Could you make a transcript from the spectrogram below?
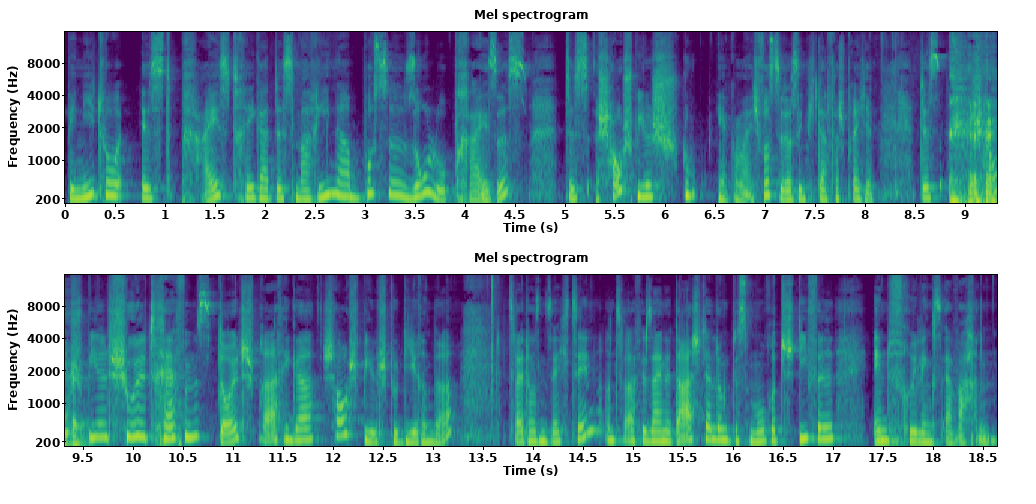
Benito ist Preisträger des Marina Busse Solo Preises, des Schauspielstu ja, guck mal, ich wusste, dass ich mich da verspreche, des Schauspielschultreffens deutschsprachiger Schauspielstudierender 2016 und zwar für seine Darstellung des Moritz Stiefel in Frühlingserwachen.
